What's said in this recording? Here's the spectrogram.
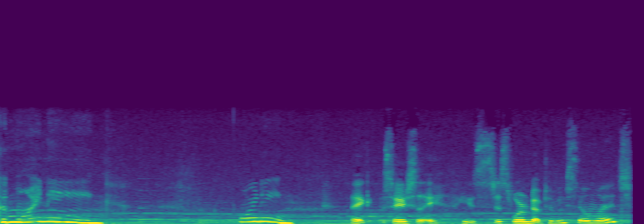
Good morning. Morning. Like, seriously, he's just warmed up to me so much.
